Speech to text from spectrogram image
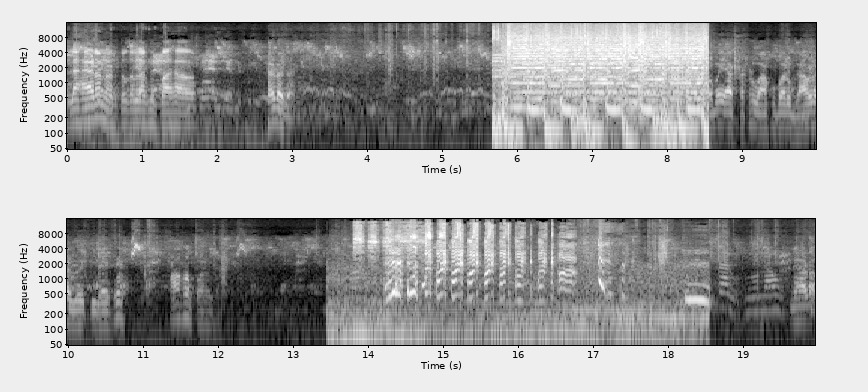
અલ્યા હેડો ને અડધો કલાકમાં પાછા આવે. હેડો તાર ભાઈ આ કટલું આખું મારું ગાવડા લોહી જાય છે. આખો લે હેડો.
